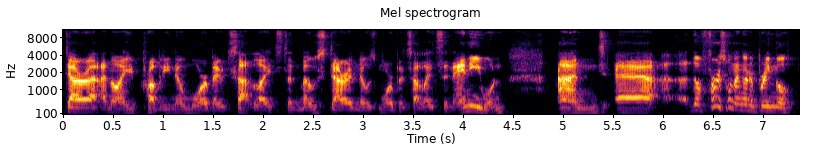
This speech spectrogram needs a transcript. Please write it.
Dara and I probably know more about satellites than most. Dara knows more about satellites than anyone. And uh, the first one I'm going to bring up,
